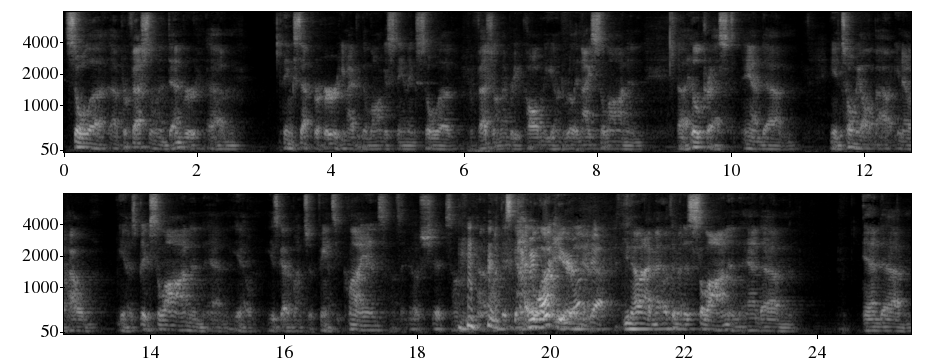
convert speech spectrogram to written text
Sola uh, professional in Denver. Um, I think except for her, he might be the longest standing Sola professional. I remember he called me on a really nice salon in uh, Hillcrest, and um, he told me all about you know how you know his big salon and and you know he's got a bunch of fancy clients. I was like, oh shit, so I kind of want this guy to want work you. here Yeah. yeah. you know, and I met with him at his salon, and and um, and um,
